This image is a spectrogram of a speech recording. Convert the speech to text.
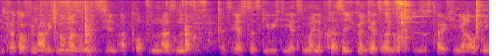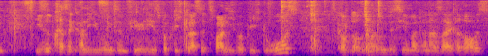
Die Kartoffeln habe ich noch mal so ein bisschen abtropfen lassen. Als erstes gebe ich die jetzt in meine Presse. Ich könnte jetzt also dieses Teilchen hier rausnehmen. Diese Presse kann ich übrigens empfehlen. Die ist wirklich klasse. Zwar nicht wirklich groß. Es kommt auch immer so ein bisschen was an der Seite raus.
